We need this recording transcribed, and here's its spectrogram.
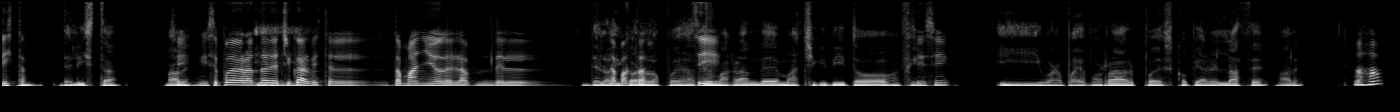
lista. de lista, ¿vale? Sí, y se puede agrandar y, Y- achicar, ¿viste? El tamaño de la, del... De los La iconos pantalla. los puedes hacer Sí. más grandes, más chiquititos, en fin. Sí, sí. Y bueno, puedes borrar, puedes copiar el enlace, ¿vale? Ajá.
